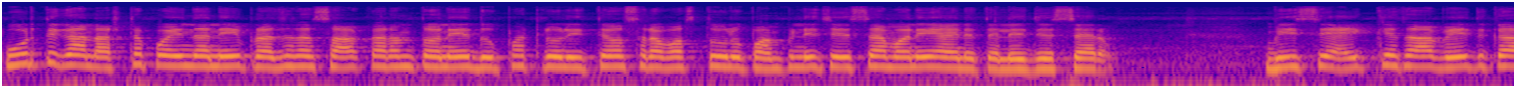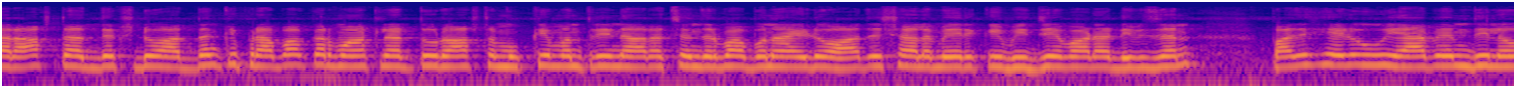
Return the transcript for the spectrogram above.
పూర్తిగా నష్టపోయిందని ప్రజల సహకారంతోనే దుప్పట్లు నిత్యావసర వస్తువులు పంపిణీ చేశామని ఆయన తెలియజేశారు. బీసీ ఐక్యత వేదిక రాష్ట్ర అధ్యక్షుడు అద్దంకి ప్రభాకర్ మాట్లాడుతూ రాష్ట్ర ముఖ్యమంత్రి నారా చంద్రబాబు నాయుడు ఆదేశాల మేరకు విజయవాడ డివిజన్ పదిహేడు యాభై ఎనిమిదిలో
